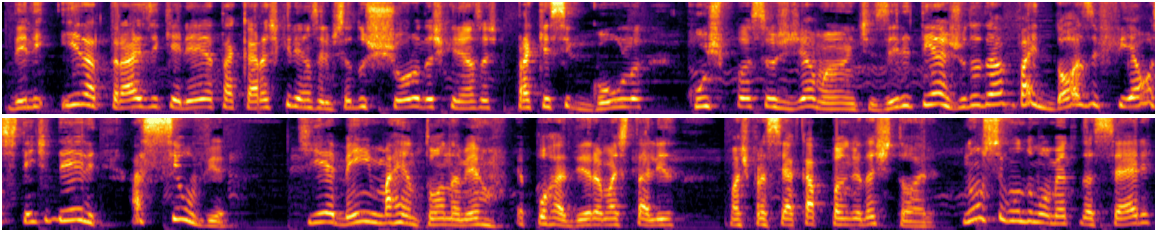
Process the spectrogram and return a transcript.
dele ir atrás e querer atacar as crianças. Ele precisa do choro das crianças para que esse Goula cuspa seus diamantes. Ele tem a ajuda da vaidosa e fiel assistente dele, a Sylvia, que é bem marrentona mesmo, é porradeira, mas tá ali mas para ser a capanga da história. Num segundo momento da série,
